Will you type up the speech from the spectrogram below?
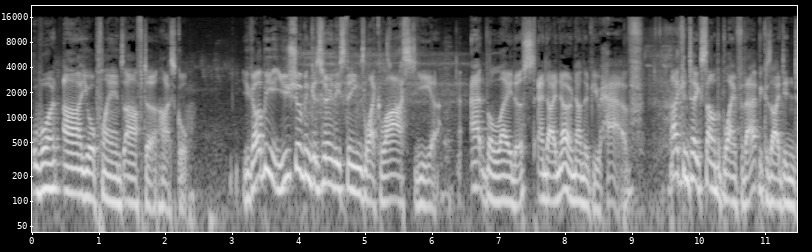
What are your plans after high school? You gotta be. You should have been considering these things like last year, at the latest. And I know none of you have. I can take some of the blame for that because I didn't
